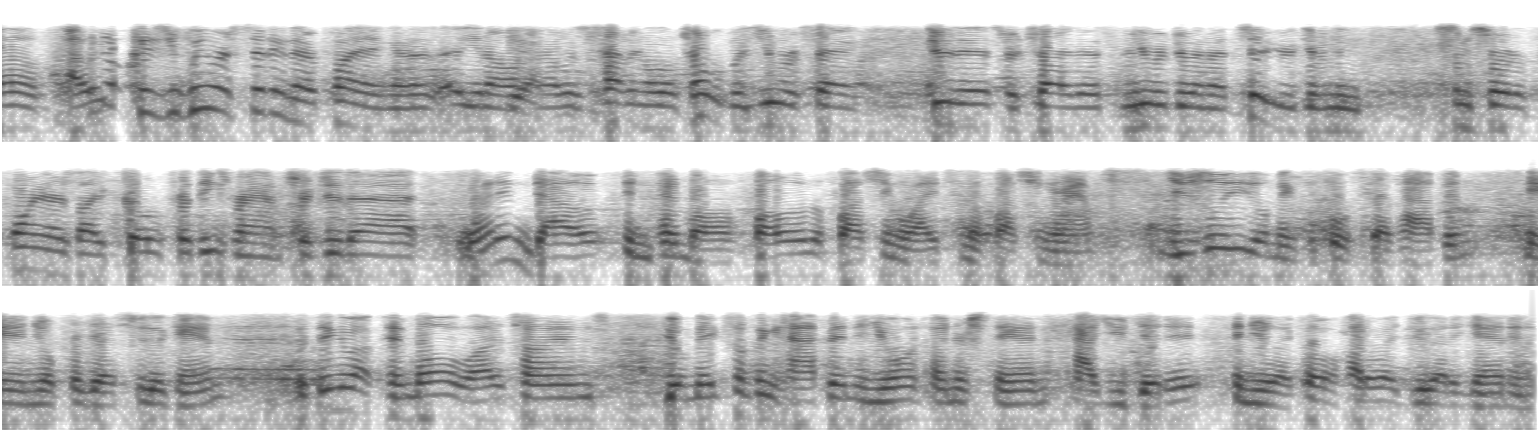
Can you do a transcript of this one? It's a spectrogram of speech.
um, I would, No, because we were sitting there playing, and uh, you know, Yeah. and I was having a little trouble. But you were saying, do this or try this, and you were doing that too. You were giving me some sort of pointers, like go for these ramps or do that. when in doubt in pinball, follow the flashing lights and the flashing ramps. Usually you'll make the cool stuff happen and you'll progress through the game. The thing about pinball, a lot of times you'll make something happen and you won't understand how you did it and you're like, oh, how do I do that again? And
